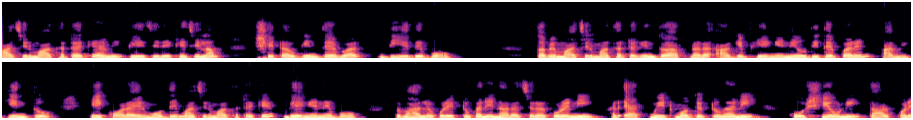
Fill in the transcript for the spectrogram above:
মাছের মাথাটাকে আমি ভেজে রেখেছিলাম, সেটাও কিন্তু এবার দিয়ে দেব। তবে মাছের মাথাটা কিন্তু আপনারা আগে ভেঙে নিয়েও দিতে পারেন। আমি কিন্তু এই কড়াইয়ের মধ্যে মাছের মাথাটাকে ভেঙে নেব। তো ভালো করে একটুখানি নাড়াচাড়া করে নিই। আর এক মিনিট মতো একটুখানি কষিয়েও নিই। তারপরে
